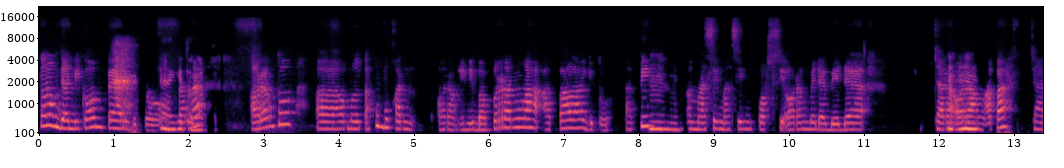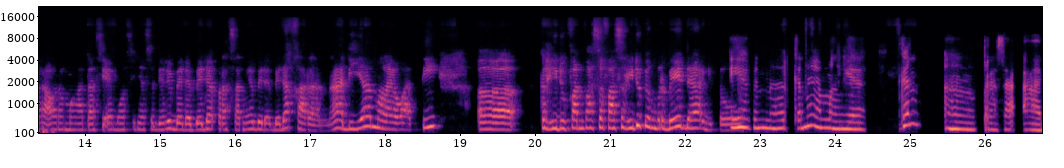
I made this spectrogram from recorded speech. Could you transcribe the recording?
tolong jangan di-compare gitu. Nah, gitu, Karena ngerti. orang tuh, eee, menurut aku bukan orang ini baperan lah, apalah gitu, tapi, Mhm. eee, masing-masing porsi orang beda-beda, cara Mhm. orang apa, cara orang mengatasi emosinya sendiri beda-beda, perasaannya beda-beda karena dia melewati, eee, kehidupan fase-fase hidup yang berbeda gitu. Iya bener, karena emang ya kan, eee, perasaan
